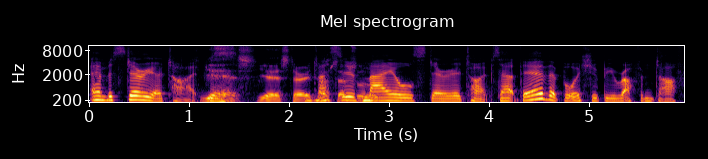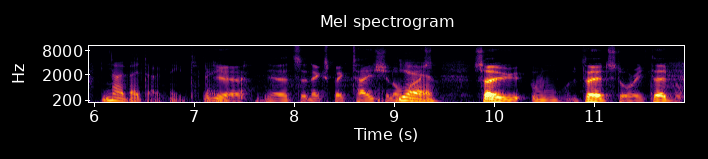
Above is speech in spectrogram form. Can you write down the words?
and the stereotypes. Yes, yeah, stereotypes. Massive absolutely. male stereotypes out there that boys should be rough and tough. No, they don't need to be. Yeah, yeah, it's an expectation Yeah. almost. So, third story, third book.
